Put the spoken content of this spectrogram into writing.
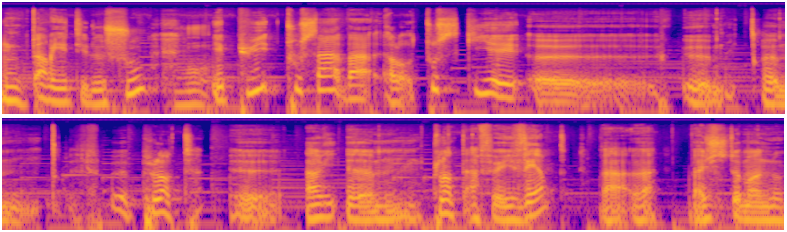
une variété de choux. Et puis tout ça va, alors tout ce qui est euh, euh, euh, plante, plante à feuilles vertes va, va, va justement nous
